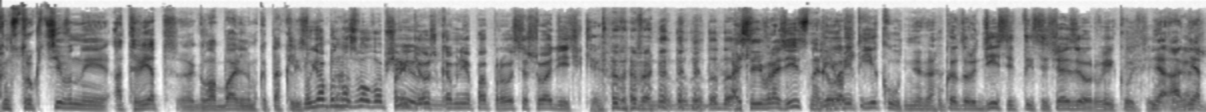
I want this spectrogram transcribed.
конструктивный ответ э, глобальным катаклизмам. Ну, я бы да? назвал вообще... Придешь ко мне, попросишь водички. Да-да-да. А если евразиец нальешь... Говорит якут, у которого 10 тысяч озер в Якутии. А, нет,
